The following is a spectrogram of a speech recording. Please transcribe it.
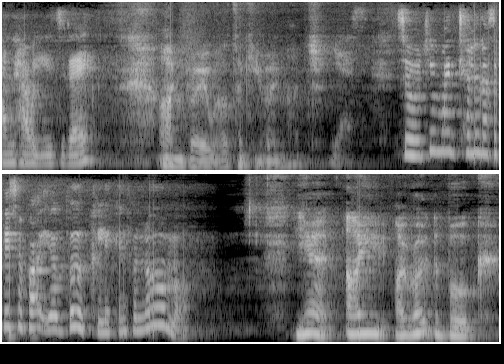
And how are you today? I'm very well, thank you very much. Yes. So, would you mind telling us a bit about your book, Looking for Normal? Yeah, I, I wrote the book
